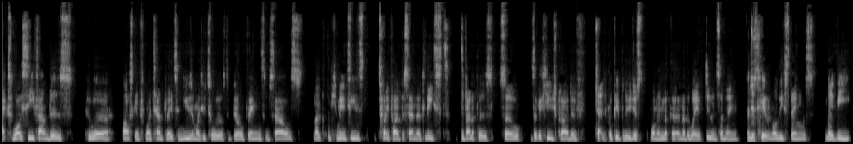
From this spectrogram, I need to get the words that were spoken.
XYC founders who are asking for my templates and using my tutorials to build things themselves. Like the community's 25% at least developers. So it's like a huge crowd of technical people who just want to look at another way of doing something. And just hearing all these things made me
